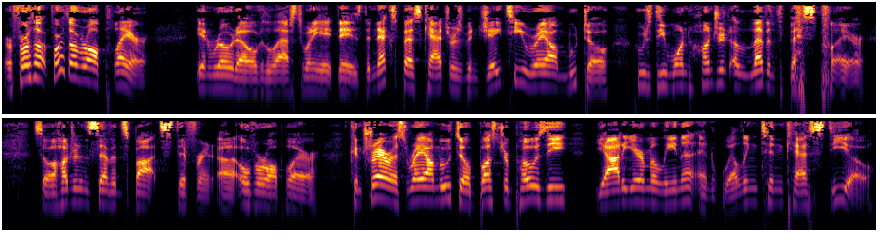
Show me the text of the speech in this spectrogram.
or fourth, fourth overall player in Roto over the last 28 days. The next best catcher has been JT Realmuto, who's the 111th best player. So 107 spots different, uh, overall player. Contreras, Realmuto, Buster Posey, Yadier Molina, and Wellington Castillo,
